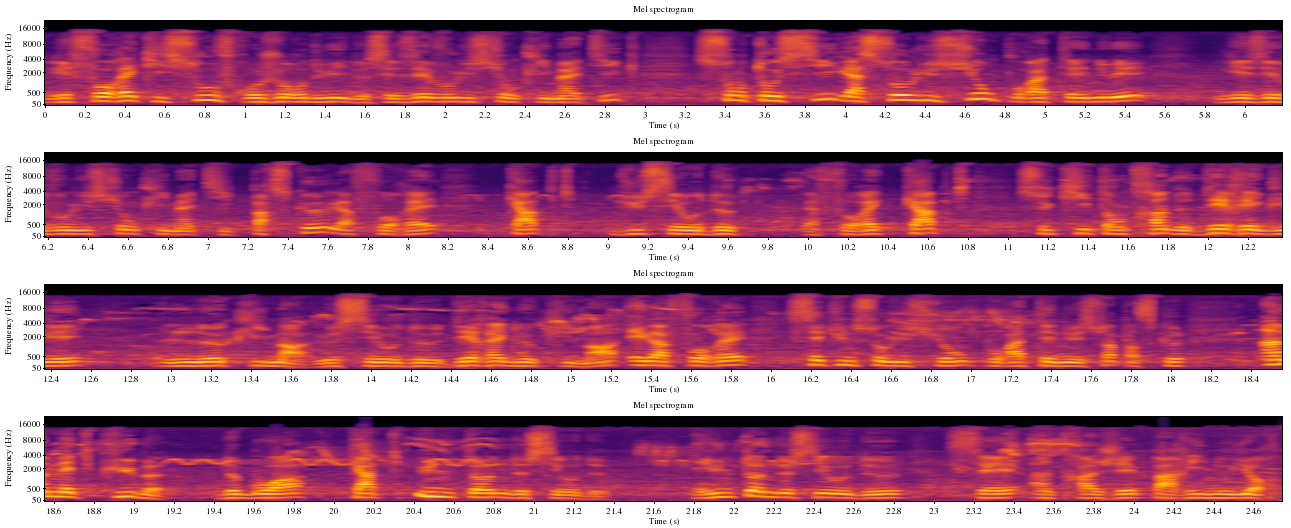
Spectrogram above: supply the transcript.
les forêts qui souffrent aujourd'hui de ces évolutions climatiques sont aussi la solution pour atténuer les évolutions climatiques, parce que la forêt capte du CO2. La forêt capte ce qui est en train de dérégler le climat. Le CO2 dérègle le climat et la forêt, c'est une solution pour atténuer ça parce que un mètre cube de bois capte une tonne de CO2. Et une tonne de CO2, c'est un trajet Paris-New York.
